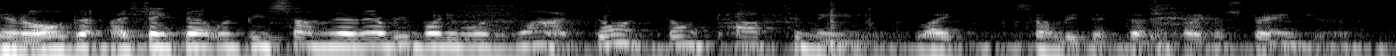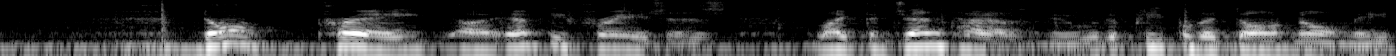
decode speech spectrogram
You know, that, I think that would be something that everybody would want. Don't don't talk to me like somebody that does like a stranger. Don't pray uh, empty phrases like the Gentiles do, the people that don't know me,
